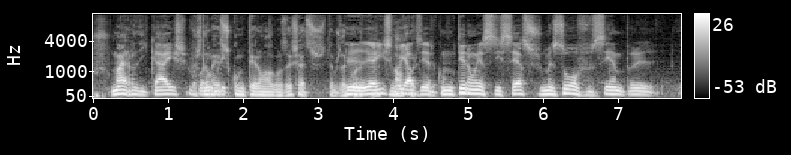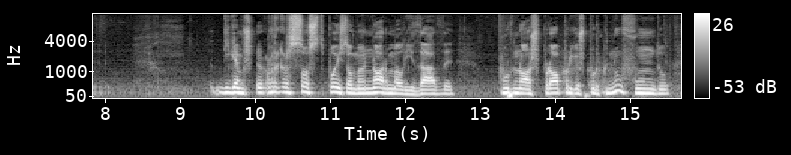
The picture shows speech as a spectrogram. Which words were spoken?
os mais radicais. Mas também se cometeram alguns excessos, estamos de acordo? É isso que eu ia dizer, cometeram esses excessos, mas houve sempre. Digamos, regressou-se depois a uma normalidade por nós próprios, porque no fundo, eh,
